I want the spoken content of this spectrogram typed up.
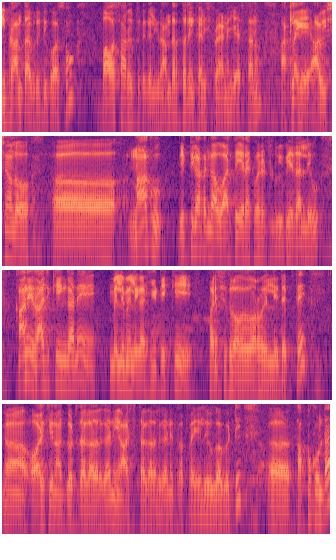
ఈ ప్రాంత అభివృద్ధి కోసం భావసారూప్యత కలిగిన అందరితో నేను కలిసి ప్రయాణం చేస్తాను. అట్లాగే ఆ విషయంలో నాకు వ్యక్తిగతంగా వారితో ఏ రకమైనటువంటి విభేదాలు లేవు. కానీ రాజకీయంగానే మెల్లిమెల్లిగా హీట్ ఎక్కి పరిస్థితులు ఒక దూరం వెళ్ళి తప్పితే వారికి నాకు గట్టు తగాదాలు కానీ ఆస్తి తగాదాలు కానీ ఇతరత్ర లేవు కాబట్టి తప్పకుండా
